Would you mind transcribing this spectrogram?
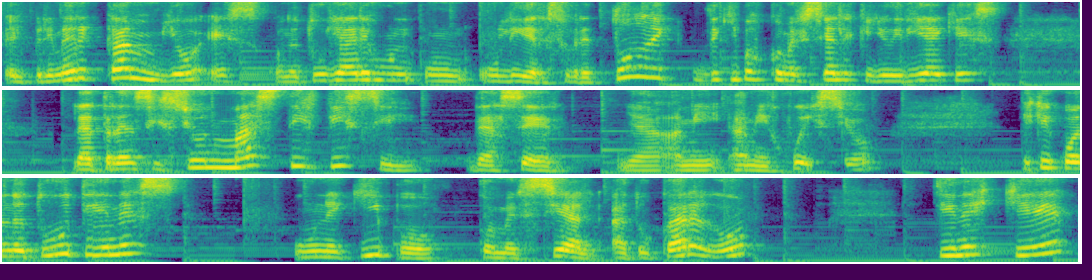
el primer cambio es cuando tú ya eres un, un, líder, sobre todo de, de, equipos comerciales, que yo diría que es la transición más difícil de hacer, ya a mi, a mi juicio, es que cuando tú tienes un equipo comercial a tu cargo, tienes que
